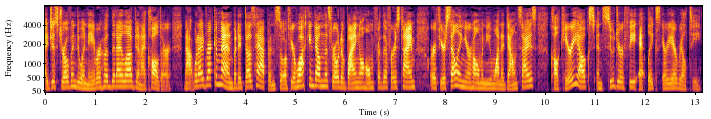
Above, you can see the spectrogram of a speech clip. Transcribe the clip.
I just drove into a neighborhood that I loved and I called her. Not what I'd recommend, but it does happen. So if you're walking down this road of buying a home for the first time, or if you're selling your home and you want to downsize, call Carrie Elkst and Sue Durfee at Lakes Area Realty.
